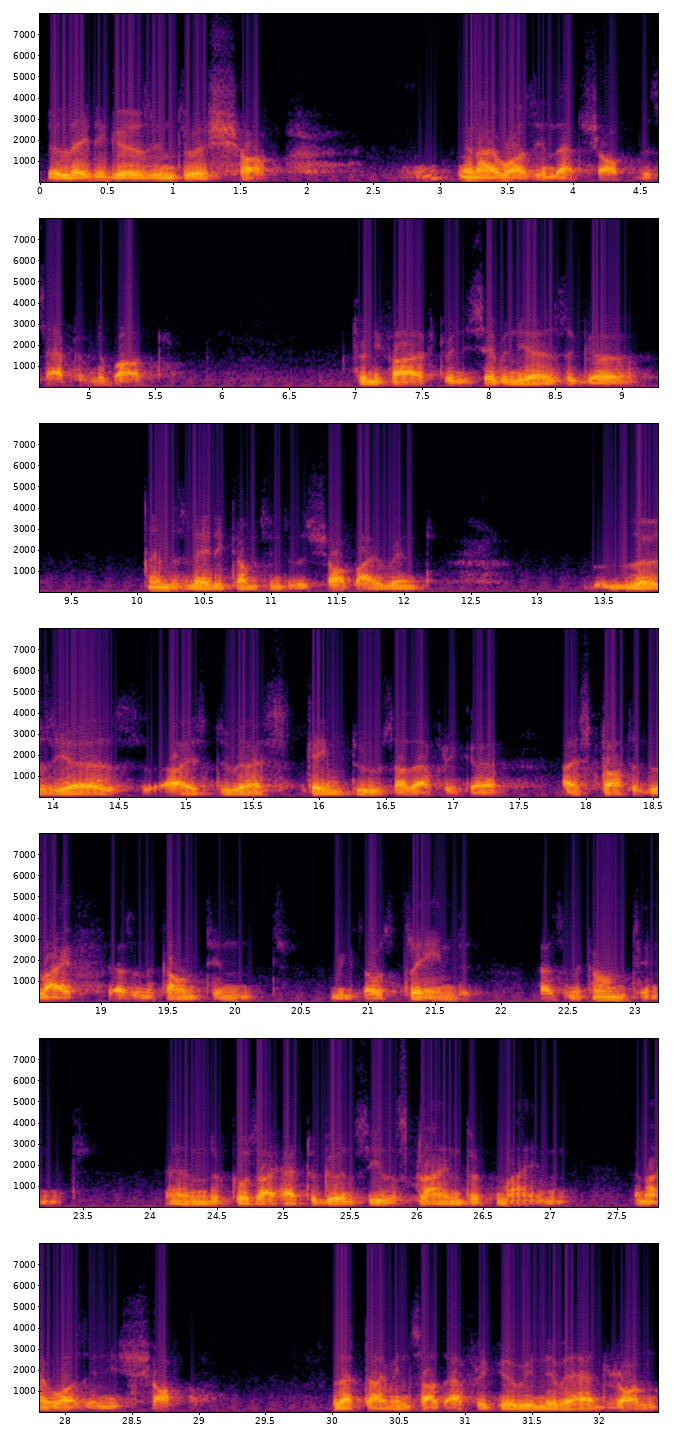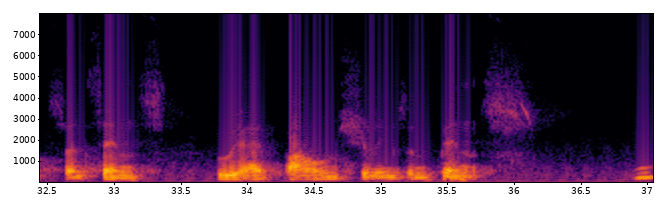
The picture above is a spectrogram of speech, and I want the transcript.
A lady goes into a shop, and I was in that shop. This happened about 25, 27 years ago. And this lady comes into the shop. I went those years, I used to, when I came to South Africa, I started life as an accountant because I was trained as an accountant. And of course, I had to go and see this client of mine, and I was in his shop. That time in South Africa, we never had rands and cents. We had pounds, shillings, and pence. Hmm.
